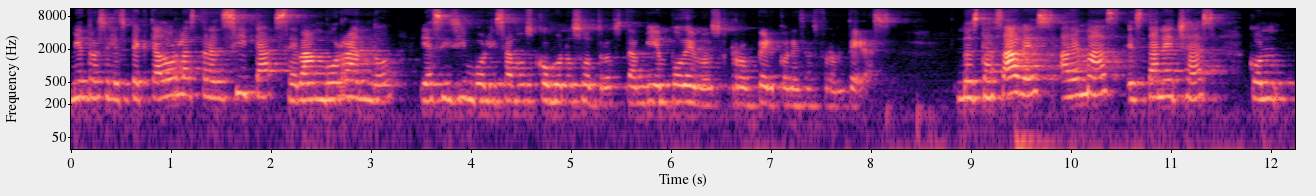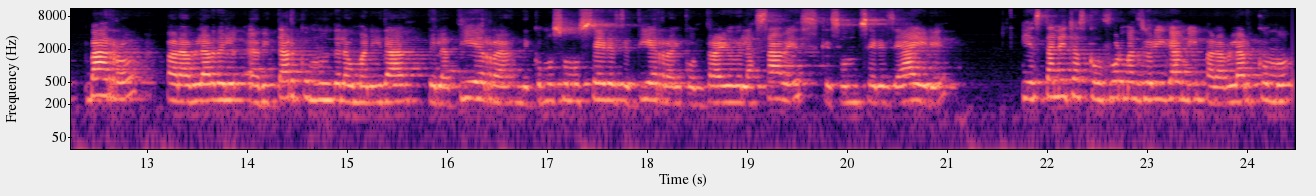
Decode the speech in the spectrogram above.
mientras el espectador las transita, se van borrando y así simbolizamos cómo nosotros también podemos romper con esas fronteras. Nuestras aves, además, están hechas con barro para hablar del habitar común de la humanidad, de la tierra, de cómo somos seres de tierra, al contrario de las aves, que son seres de aire, y están hechas con formas de origami para hablar cómo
